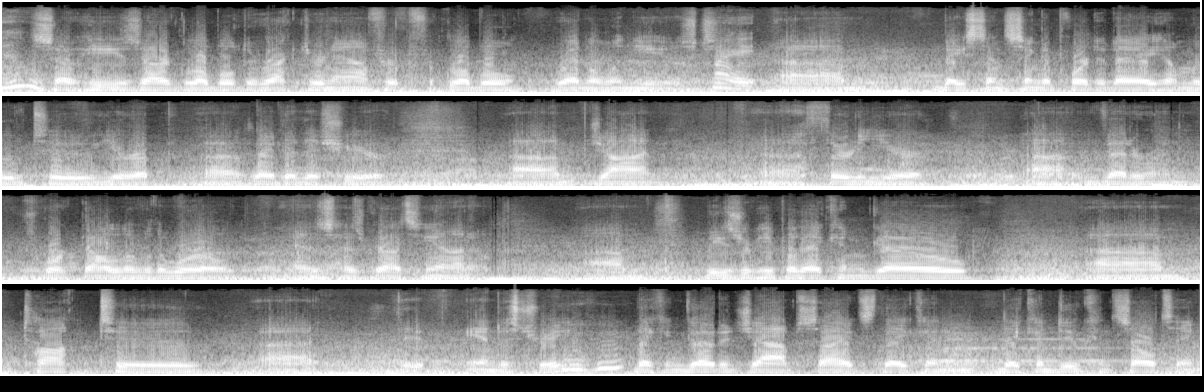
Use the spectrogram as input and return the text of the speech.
Oh. So he's our global director now for, for global rental and used. Right. Um, based in Singapore today. He'll move to Europe uh, later this year. Um, John, uh, 30 year uh, veteran, worked all over the world, as has Graziano. Um, these are people that can go um, talk to uh, the industry. Mm-hmm. They can go to job sites. They can they can do consulting.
